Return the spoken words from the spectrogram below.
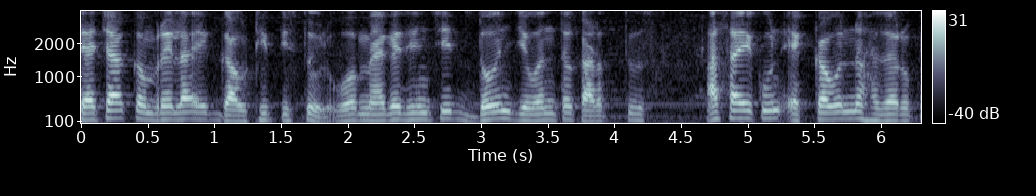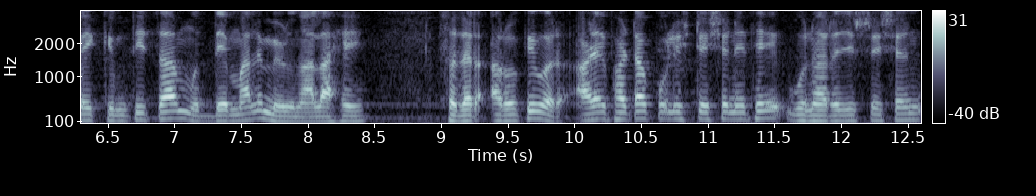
त्याच्या कमरेला एक गावठी पिस्तूल व मॅगझिनची दोन जिवंत काडतूस असा एकूण एक्कावन्न हजार रुपये किमतीचा मुद्देमाल मिळून आला आहे. सदर आरोपीवर आळेफाटा पोलीस स्टेशन येथे गुन्हा रजिस्ट्रेशन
